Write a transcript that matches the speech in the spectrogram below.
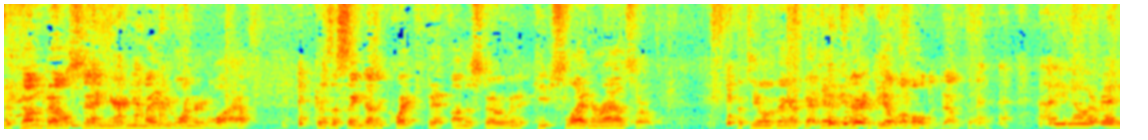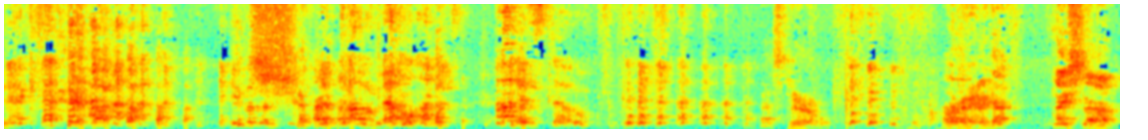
a dumbbell sitting here, and you may be wondering why. Because this thing doesn't quite fit on the stove, and it keeps sliding around, so that's the only thing I've got heavy enough to be able to hold the dumb thing. How do you know a redneck? he puts a, a dumbbell on his, on his stove. That's terrible. All right, I got nice uh,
